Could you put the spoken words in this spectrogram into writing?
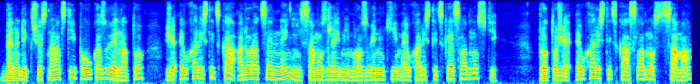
Benedikt XVI. poukazuje na to, že eucharistická adorace není samozřejmým rozvinutím eucharistické slavnosti, protože eucharistická slavnost sama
